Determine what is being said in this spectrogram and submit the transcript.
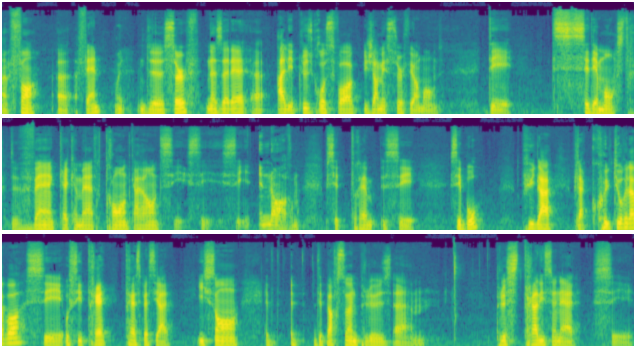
un fan, euh, fan de surf, Nazaré a les plus grosses vagues jamais surfées au monde. Des, c'est des monstres de 20 quelques mètres, 30, 40, c'est, c'est, c'est énorme. C'est très, c'est, c'est beau. Puis la, puis la culture là-bas, c'est aussi très, très spécial. Ils sont, des personnes plus, euh, plus traditionnelles. C'est,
